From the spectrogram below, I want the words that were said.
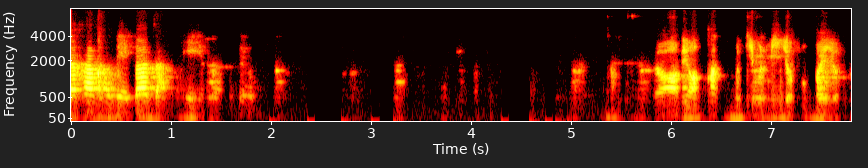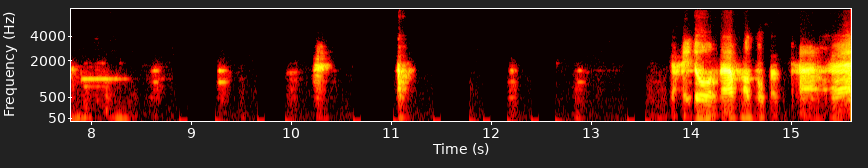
นะคะครูเมย์ก็จะเทเหมือนเดิมเดี๋ยวเอานี่ออกก่อนเมื่อกี้มันมีหยดลงไปหยดอย่าให้โดนนะครับเอาตรงกลางๆอ่า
